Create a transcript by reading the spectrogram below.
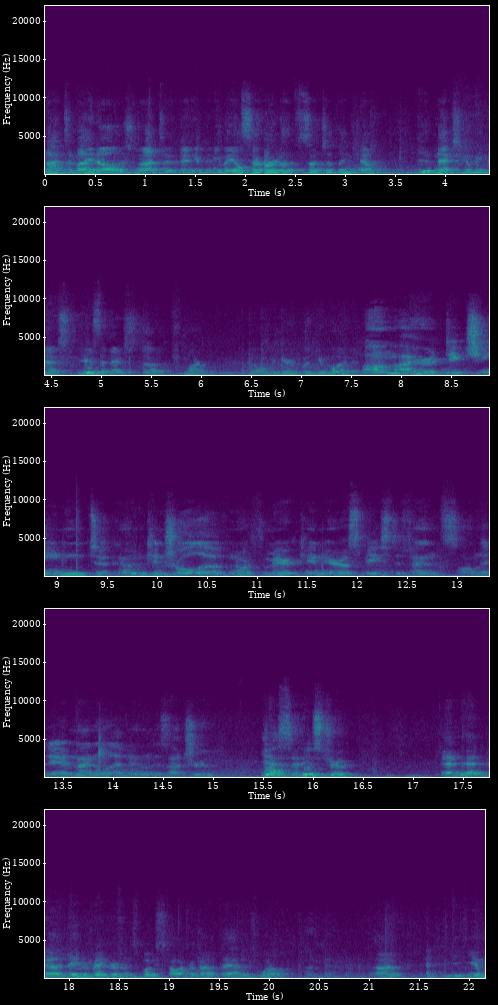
Not to my knowledge, not to, anybody else have heard of such a thing? No. You, next, you'll be next. Here's the next, uh, Mark, no, over here, but you go ahead. Um, I heard Dick Cheney took um, control of North American Aerospace Defense on the day of 9/11. Is that true? Yes, it is true. And, and uh, David Ray Griffin's books talk about that as well. Okay. Uh, You, you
